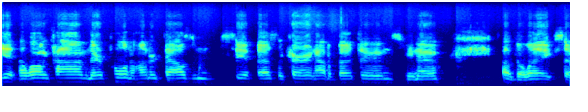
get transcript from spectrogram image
get in a long time. They're pulling 100,000 CFS of current out of both ends, you know, of the lake. So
